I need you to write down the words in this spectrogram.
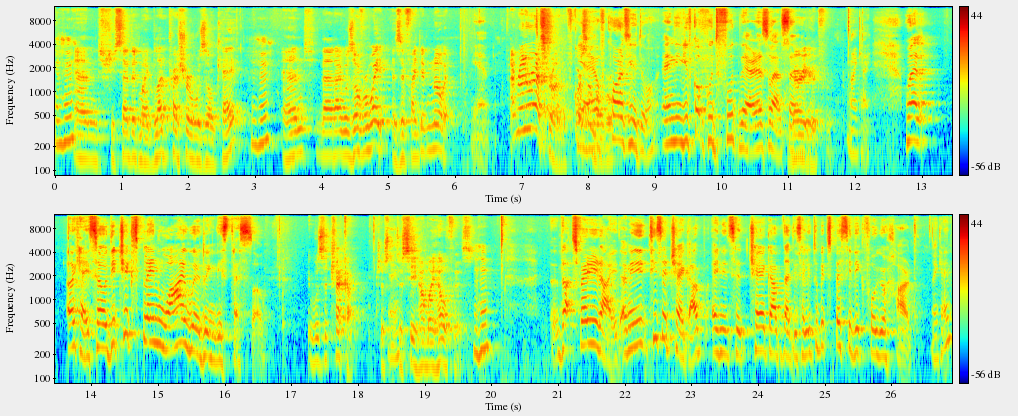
and she said that my blood pressure was okay, Mm-hmm. and that I was overweight, as if I didn't know it. Yeah. I run a restaurant, of course. Yeah, of course you do. And you've got good food there as well. So Very good food. Okay. Well, okay, so did you explain why we're doing this test though? It was a checkup, just Okay. to see how my health is. That's very right. I mean, it is a checkup, and it's a checkup that is a little bit specific for your heart. Okay,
